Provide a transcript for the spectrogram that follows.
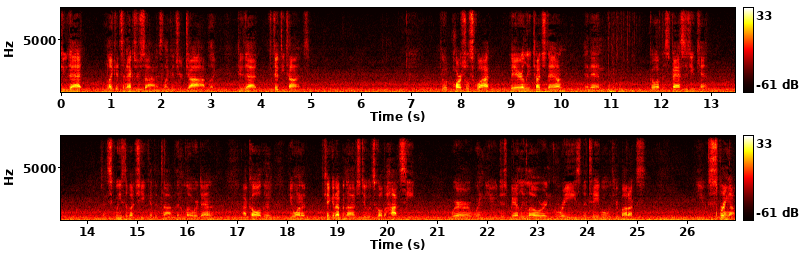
Do that like it's an exercise, like it's your job. Like do that 50 times. Do a partial squat, barely touch down, and then go up as fast as you can. And squeeze the butt cheek at the top, then lower down. I call the, if you want to kick it up a notch, do what's called the hot seat where when you just barely lower and graze the table with your buttocks, you spring up,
